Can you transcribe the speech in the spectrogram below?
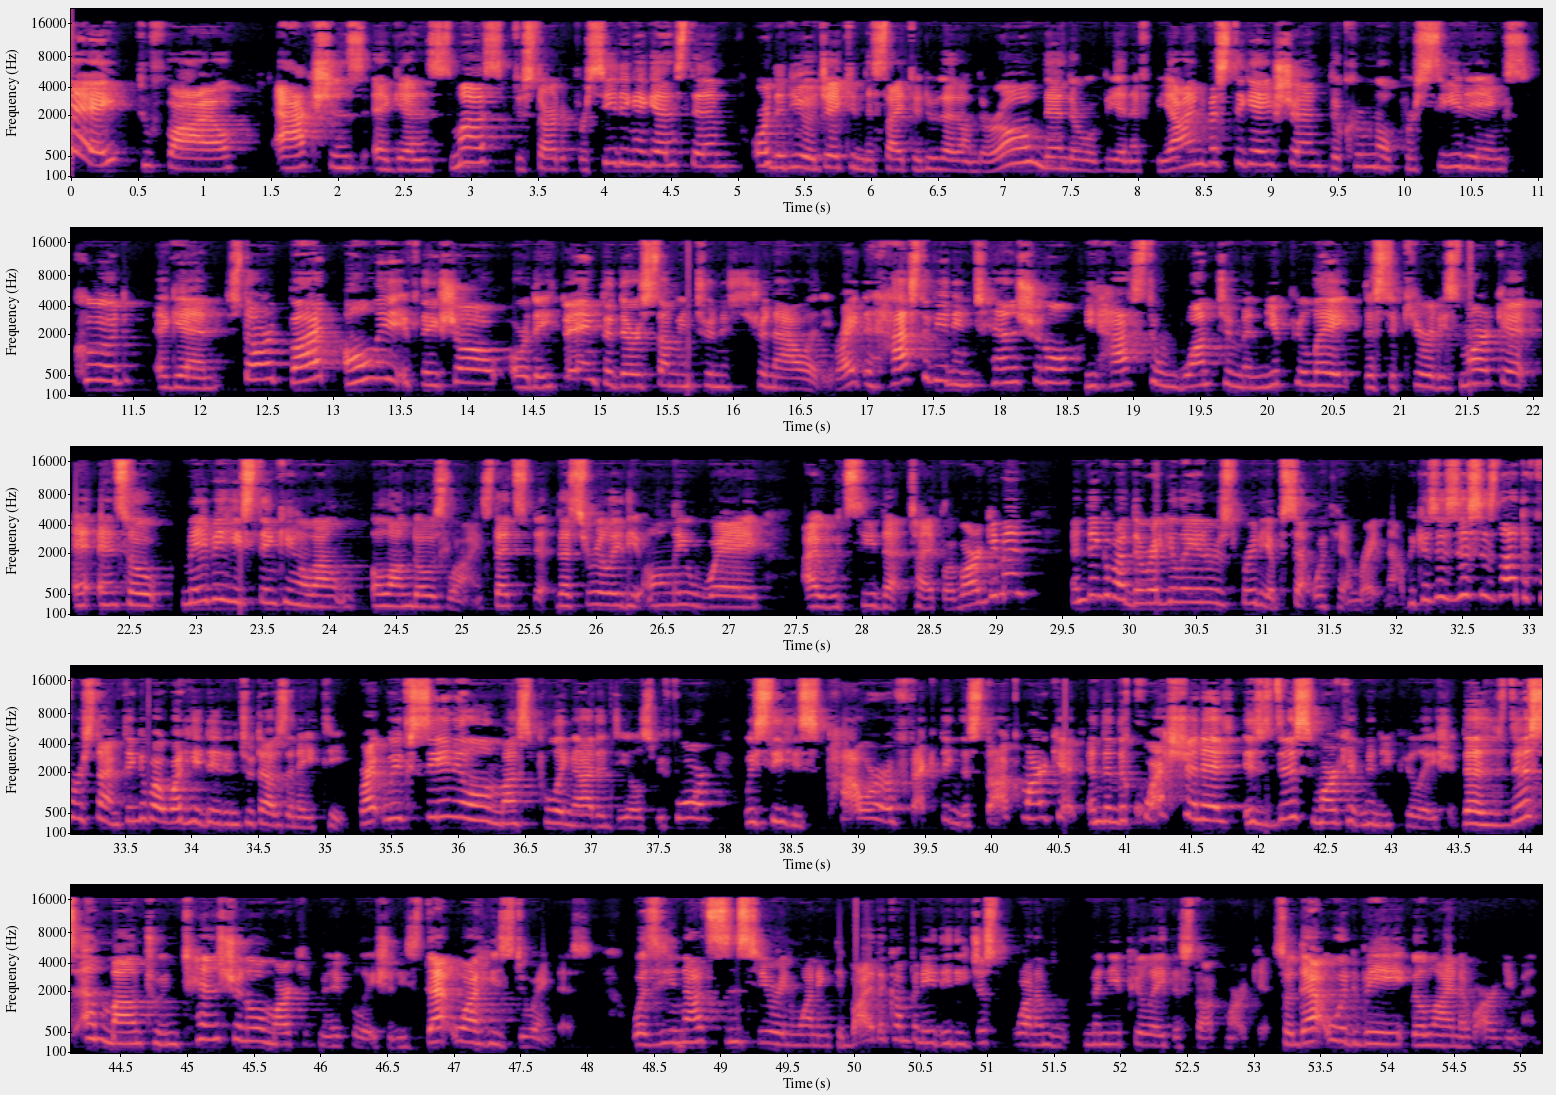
to file actions against Musk to start a proceeding against him, or the DOJ can decide to do that on their own. Then there will be an FBI investigation. The criminal proceedings could again start, but only if they show or they think that there's some intentionality, right? It has to be an intentional. He has to want to manipulate the securities market, and, and so maybe he's thinking along along those lines. That's that's really the only way I would see that type of argument. And think about the regulator is pretty upset with him right now because this is not the first time. Think about what he did in 2018, right? We've seen Elon Musk pulling out of deals before. We see his power affecting the stock market. And then the question is, is this market manipulation? Does this amount to intentional market manipulation? Is that why he's doing this? Was he not sincere in wanting to buy the company? Did he just want to manipulate the stock market? So that would be the line of argument.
